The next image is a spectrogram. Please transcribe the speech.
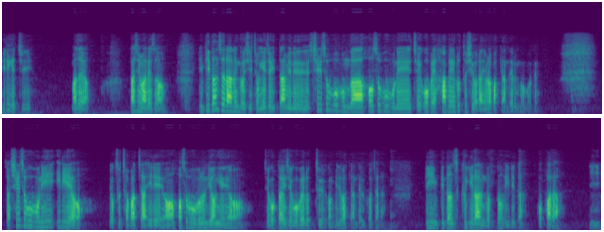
1이겠지. 맞아요. 다시 말해서 임피던스라는 것이 정해져 있다면은 실수 부분과 허수 부분의 제곱의 합의 루트 씌워라 이 말밖에 안 되는 거거든. 자, 실수 부분이 1이에요. 역수 쳐봤자 1이에요. 허수 부분은 0이에요. 제곱 따위 제곱의 루트. 그럼 1밖에 안 될 거잖아. 비임피던스 크기라는 것도 1이다. 곱하라. 2.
